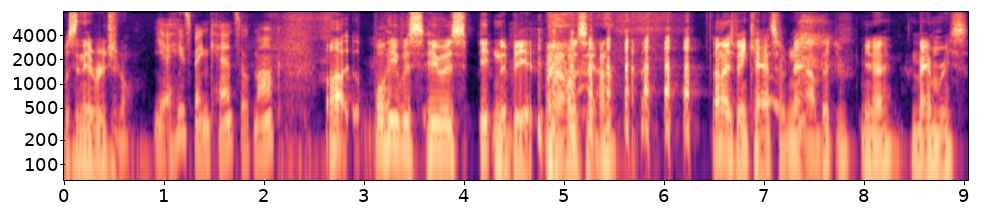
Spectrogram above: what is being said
was in the original. Yeah, he's been cancelled, Mark. Uh, well, he was he was eaten a bit when I was young. I know he's been cancelled now, but you know memories.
